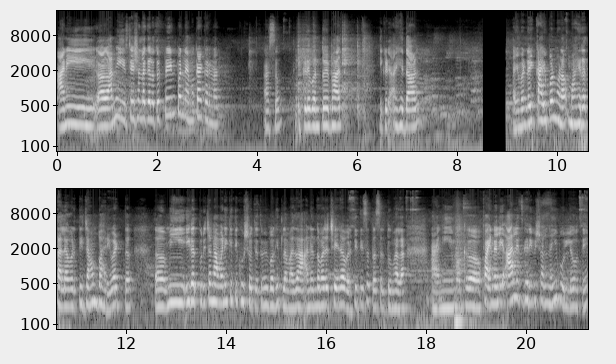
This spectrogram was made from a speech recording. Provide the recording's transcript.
आणि आम्ही स्टेशनला गेलो तर ट्रेन पण नाही. मग काय करणार? असं. इकडे बनतोय भात इकडे आहे डाळ. आणि मंडळी काही पण म्हणा माहेरात आल्यावरती जाम भारी वाटतं. मी इगतपुरीच्या नावाने किती खुश होते तुम्ही बघितलं माझा आनंद माझ्या चेहऱ्यावरती दिसत असेल तुम्हाला. आणि मग फायनली आलेच घरी विशाल नाही बोलले होते.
